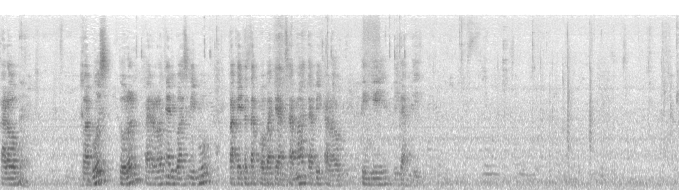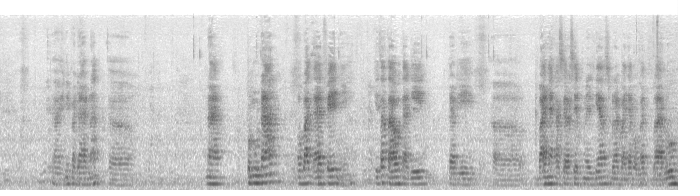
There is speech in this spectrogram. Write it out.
Kalau bagus, turun viral loadnya di bawah 1000 pakai tetap obat yang sama tapi kalau tinggi diganti. Nah ini pada anak nah penggunaan obat ARV ini kita tahu tadi dari uh, banyak hasil-hasil penelitian sebenarnya banyak obat baru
